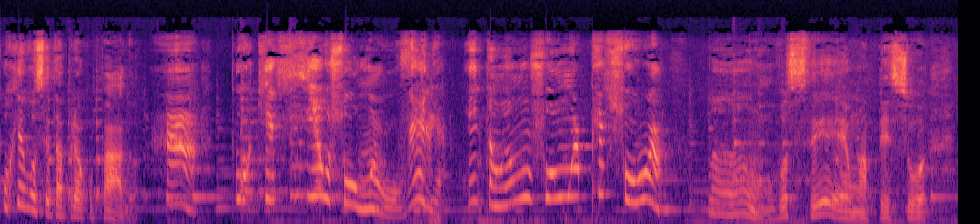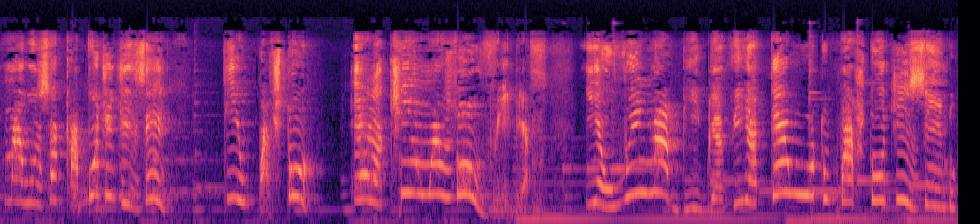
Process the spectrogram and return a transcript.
por que você está preocupado? Ah, porque se eu sou uma ovelha, então eu não sou uma pessoa. Não, você é uma pessoa. Mas você acabou de dizer que o pastor, ela tinha umas ovelhas. E eu vi na Bíblia, vi até o outro pastor dizendo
